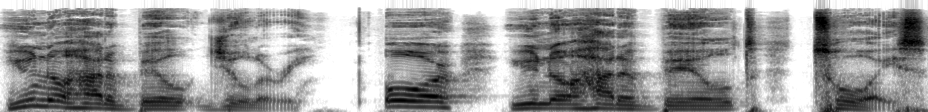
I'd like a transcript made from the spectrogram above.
you know how to build jewelry or you know how to build toys.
